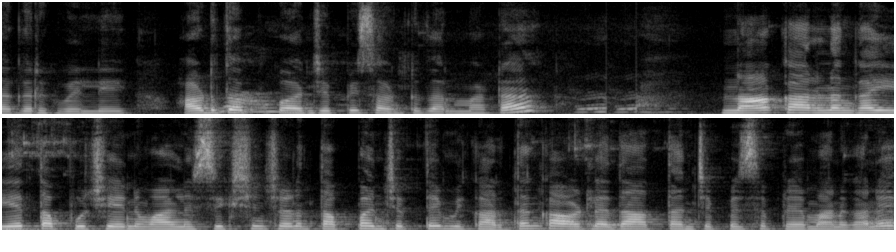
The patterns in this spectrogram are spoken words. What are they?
దగ్గరికి వెళ్ళి అడు తప్పుకో అని చెప్పేసి అంటుందన్నమాట. నా కారణంగా ఏ తప్పు చేయని వాళ్ళని శిక్షించడం తప్పు అని చెప్తే మీకు అర్థం కావట్లేదా అత్త అని చెప్పేసి ప్రేమ అనగానే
